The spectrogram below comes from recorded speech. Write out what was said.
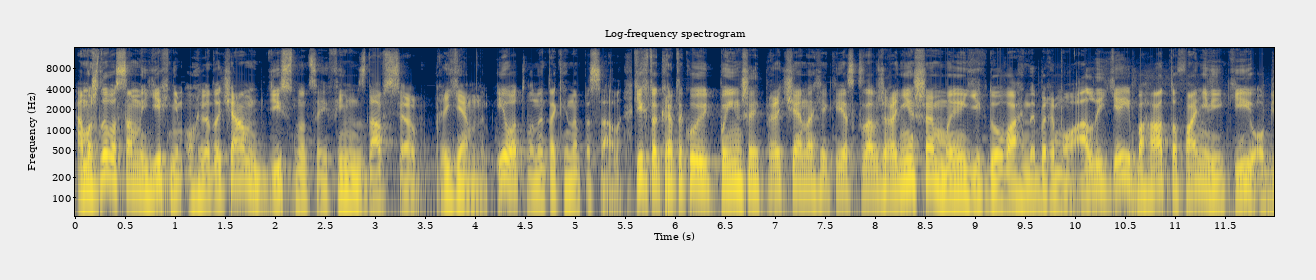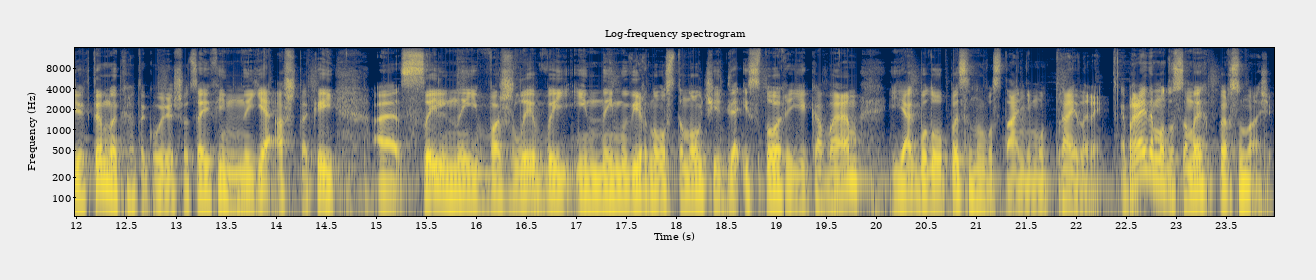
А можливо, саме їхнім оглядачам дійсно цей фільм здався приємним. І от вони так і написали. Ті, хто критикують по інших причинах, які я сказав вже раніше, ми їх до уваги не беремо. Але є і багато фанів, які об'єктивно критикують, що цей фільм не є аж такий е, сильний, важливий і неймовірно установчий для історії КВМ, як було описано в останньому трейлері. Перейдемо до самих персонажів.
